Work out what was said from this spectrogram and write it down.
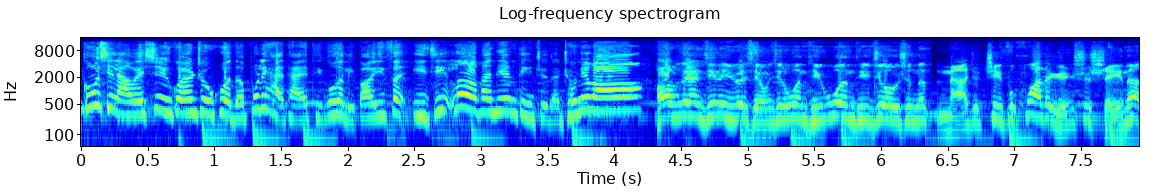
恭喜两位幸运观众获得玻璃海苔提供的礼包一份，以及乐翻天定制的充电宝哦。好，我们再看今天娱乐显微镜的问题，问题就是呢，拿着这幅画的人是谁呢？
